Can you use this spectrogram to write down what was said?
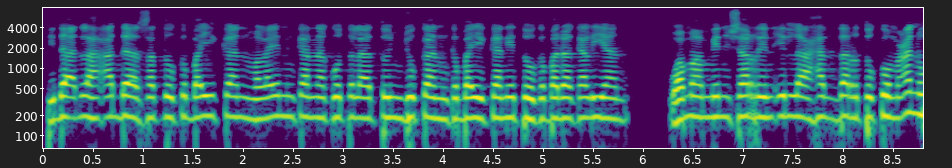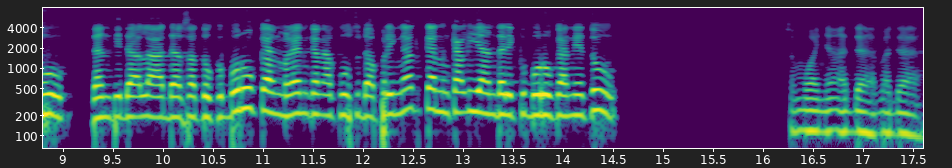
Tidaklah ada satu kebaikan melainkan aku telah tunjukkan kebaikan itu kepada kalian. Wa ma min syarrin illa hadzartukum anhu dan tidaklah ada satu keburukan melainkan aku sudah peringatkan kalian dari keburukan itu. Semuanya ada pada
